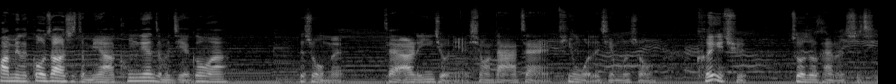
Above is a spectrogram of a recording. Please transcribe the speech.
画面的构造是怎么样，空间怎么结构啊。这是我们在二零一九年希望大家在听我的节目的时候可以去做做看的事情。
